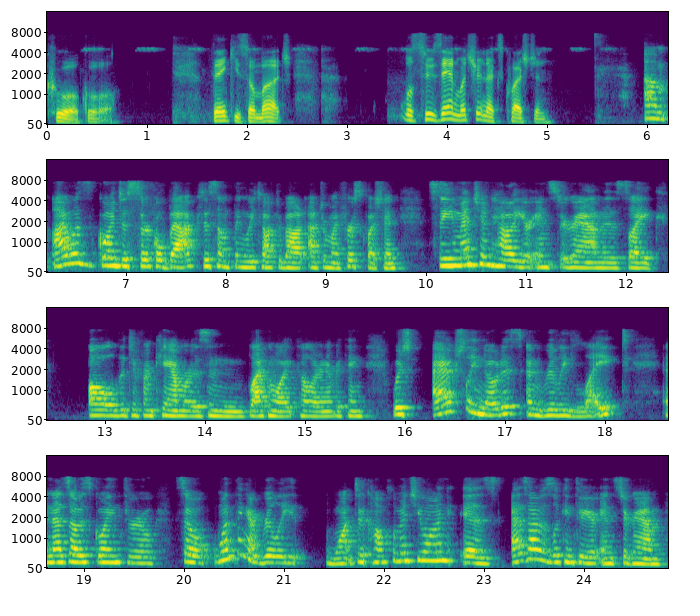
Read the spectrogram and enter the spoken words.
cool cool thank you so much well suzanne what's your next question um, I was going to circle back to something we talked about after my first question. So you mentioned how your Instagram is like all the different cameras and black and white color and everything, which I actually noticed and really liked. And as I was going through, so one thing I really want to compliment you on is as I was looking through your Instagram,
